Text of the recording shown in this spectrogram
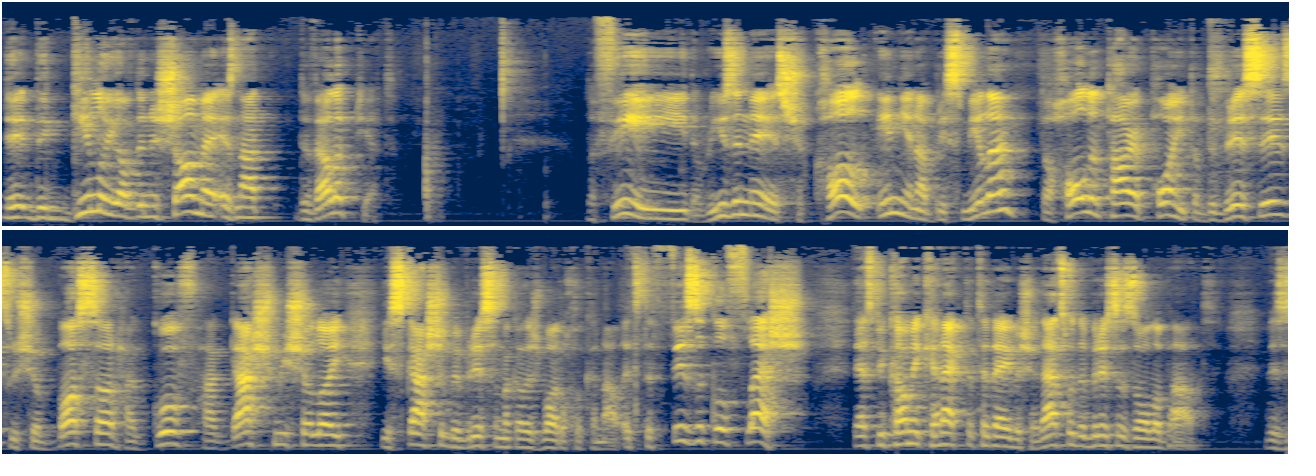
the, the gilui of the neshama is not developed yet. Lafi, the reason is shekol inyan bris mila. The whole entire point of the bris is ushabasar haguf hagashmi shaloi Hakadosh Baruch Hu It's the physical flesh that's becoming connected to the Eibush. That's what the bris is all about. And this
